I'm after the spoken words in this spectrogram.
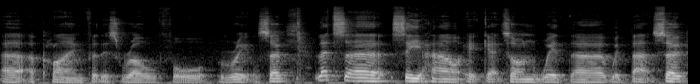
uh, applying for this role for real. So let's uh, see how it gets on with, uh, with that. So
